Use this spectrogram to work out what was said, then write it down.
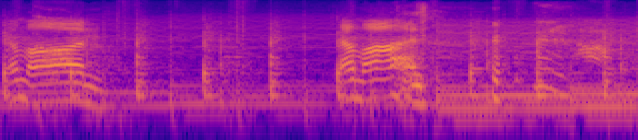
Come on! Come on!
